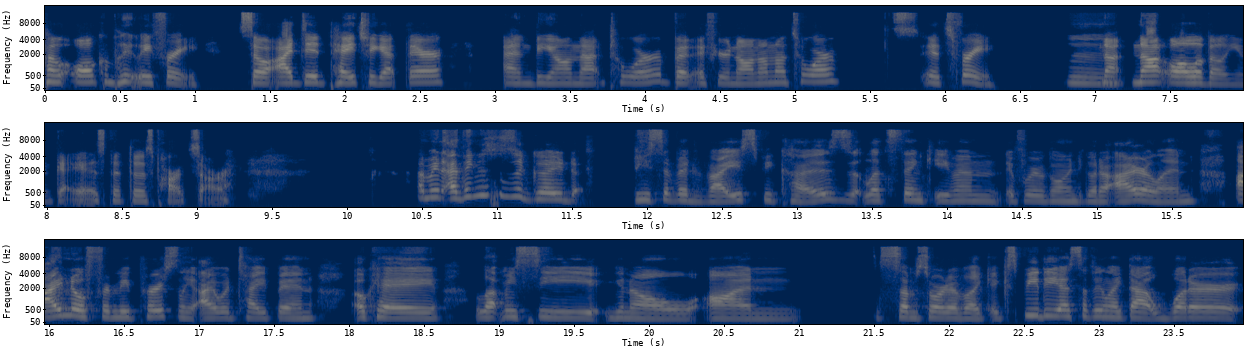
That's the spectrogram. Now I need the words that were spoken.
all completely free. So I did pay to get there and be on that tour. But if you're not on a tour, it's, it's free. Hmm. Not not all of El Yunque is, but those parts are. I mean, I think this is a good piece of advice because let's think even if we were going to go to Ireland, I know for me personally, I would type in, okay, let me see, you know, on some sort of like Expedia, something like that, what are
